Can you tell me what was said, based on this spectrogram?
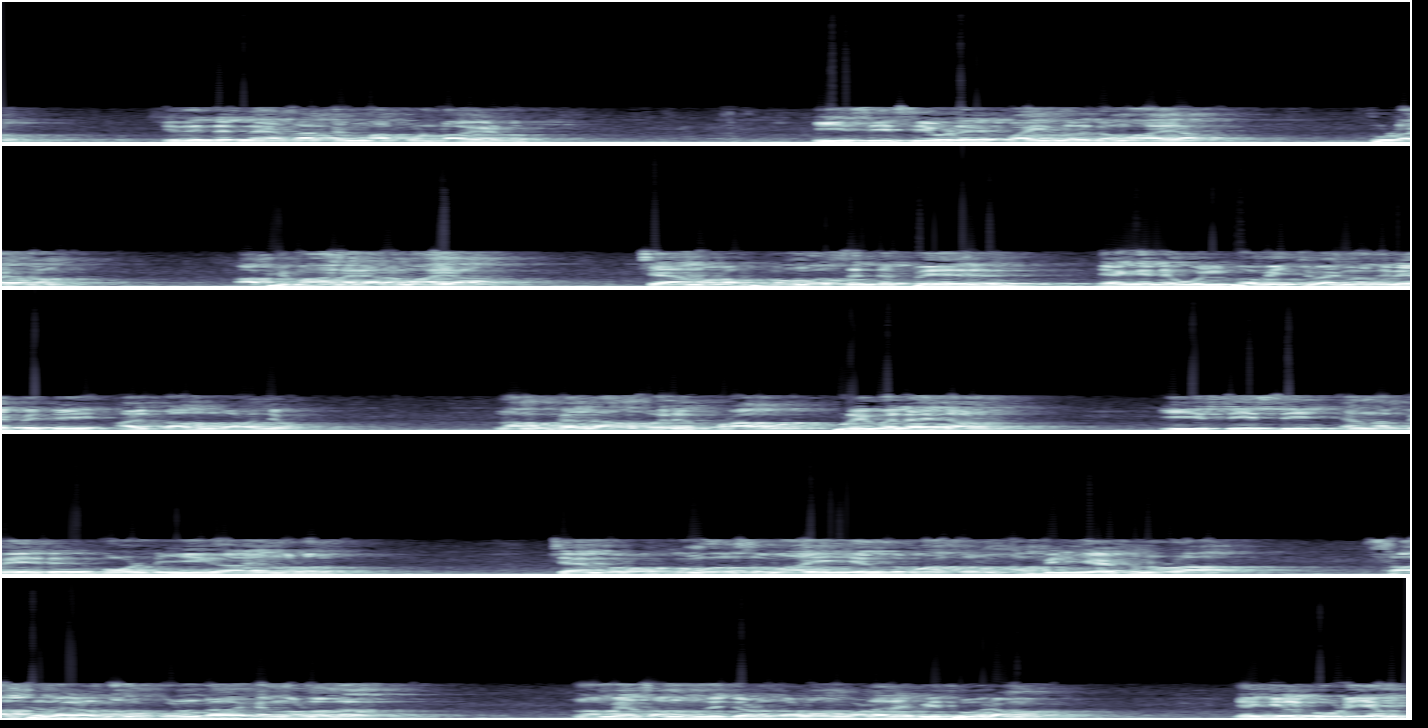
ഇതിന്റെ നേതാക്കന്മാർക്കുണ്ടാകേണ്ടത്. ഇ സി സിയുടെ പൈതൃകമായ തുടക്കം അഭിമാനകരമായ ചേംബർ ഓഫ് കോമേഴ്സിന്റെ പേര് എങ്ങനെ ഉത്ഭവിച്ചു എന്നതിനെപ്പറ്റി അൽത്താഫ് പറഞ്ഞു. നമുക്കെല്ലാം ഒരു പ്രൗഡ് പ്രിവിലേജാണ് ഇ സി സി എന്ന പേര് ഹോൾഡ് ചെയ്യുക എന്നുള്ളത്. ചേംബർ ഓഫ് കൊമേഴ്സുമായി എന്തുമാത്രം അഫിലിയേഷനുള്ള സാധ്യതകൾ നമുക്കുണ്ട് എന്നുള്ളത് നമ്മെ സംബന്ധിച്ചിടത്തോളം വളരെ വിദൂരമാണ്. എങ്കിൽ കൂടിയും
